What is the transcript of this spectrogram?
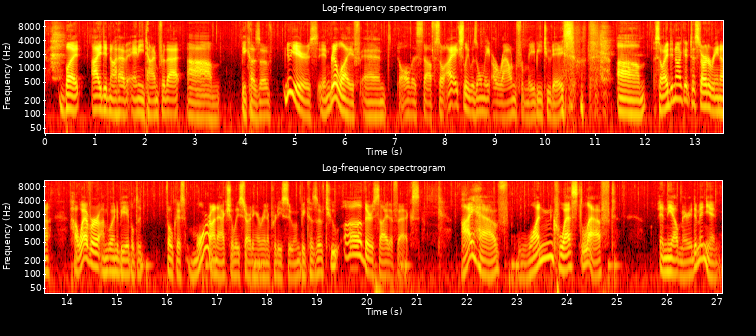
but I did not have any time for that um, because of New Year's in real life and all this stuff. So I actually was only around for maybe two days. um, so I did not get to start Arena. However, I'm going to be able to focus more on actually starting Arena pretty soon because of two other side effects. I have one quest left in the Aldmeri Dominion.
